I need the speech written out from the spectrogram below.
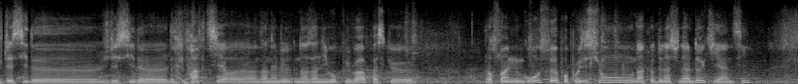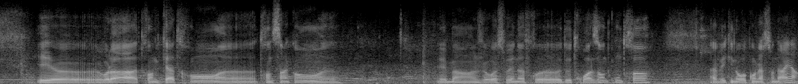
je décide, je décide de partir dans un, niveau plus bas parce que je reçois une grosse proposition d'un club de National 2 qui est Annecy. Et euh, voilà, à 34 ans, 35 euh, ans, et euh, eh ben, je reçois une offre de 3 ans de contrat avec une reconversion derrière.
